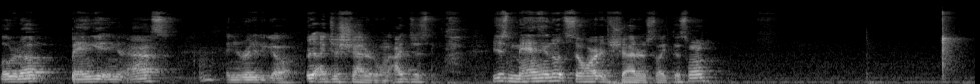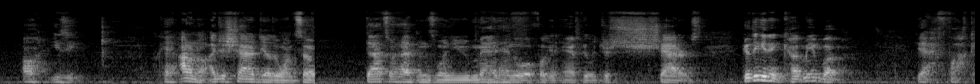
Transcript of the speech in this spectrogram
Load it up, bang it in your ass, and you're ready to go. I just shattered one. I just, you just manhandle it so hard it shatters. Like this one. Oh, easy. Okay, I don't know. I just shattered the other one. So that's what happens when you manhandle a fucking ampule. It just shatters. Good thing it didn't cut me, but yeah, fuck.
